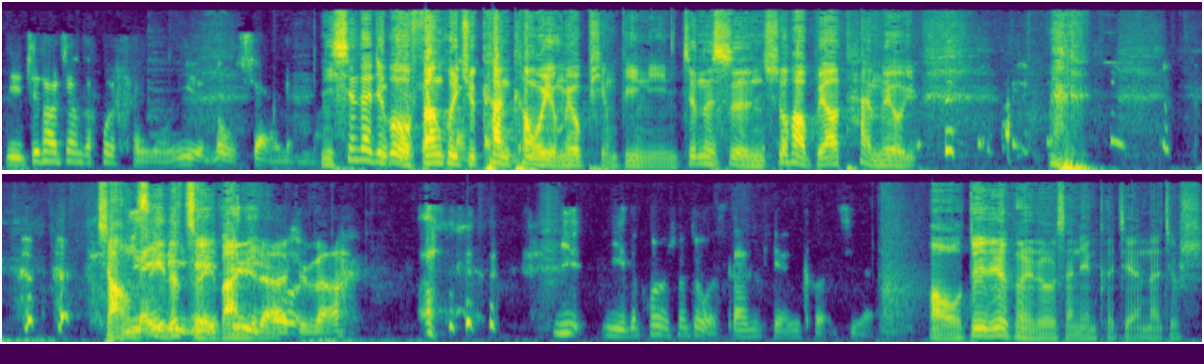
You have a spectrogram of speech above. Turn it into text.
你知道这样子会很容易露馅的吗？你现在就给我翻回去看看我有没有屏蔽你，你真的是你说话不要太没有，长自己的嘴巴，你的是吧？你你的朋友圈对我三天可见哦，对任何人都是三天可见，那就是，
